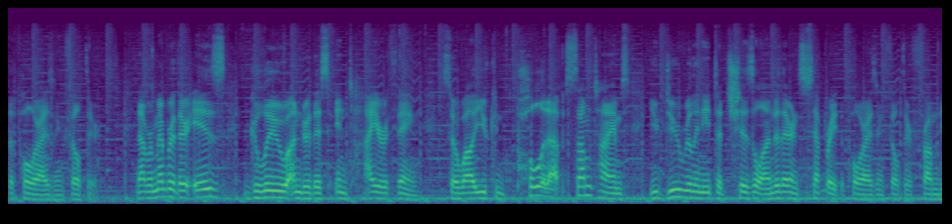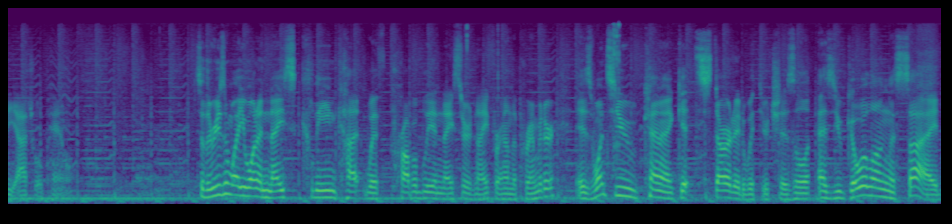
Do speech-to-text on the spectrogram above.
the polarizing filter. Now remember, there is glue under this entire thing. So while you can pull it up sometimes, you do really need to chisel under there and separate the polarizing filter from the actual panel. So the reason why you want a nice clean cut with probably a nicer knife around the perimeter is once you kind of get started with your chisel, as you go along the side,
